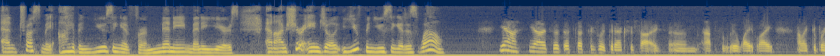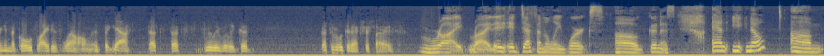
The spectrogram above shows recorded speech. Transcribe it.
and trust me i have been using it for many many years and i'm sure angel you've been using it as well Yeah, yeah, it's a, that's actually a good exercise. Um, absolutely, a white light. I like to bring in the gold light as well. But yeah, that's that's really really good. That's a real good exercise. Right, right. It, it definitely works. Oh goodness, and you know, um,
